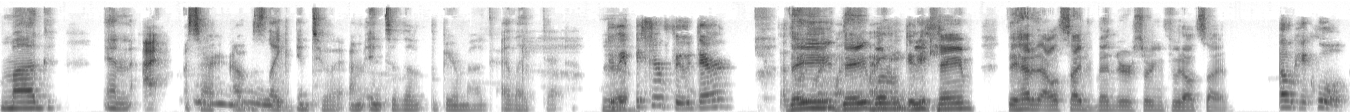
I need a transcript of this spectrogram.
mug, and I sorry I was like into it. I'm into the, the beer mug. I liked it. Do Yeah. they serve food there? That's They they my- my when thing. We they came, they had an outside vendor serving food outside. Okay, cool.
